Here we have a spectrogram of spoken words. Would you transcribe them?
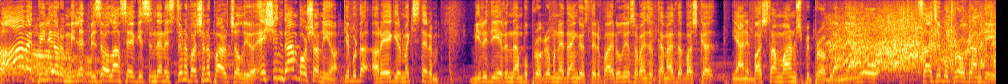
Aa, evet biliyorum millet bize olan sevgisinden üstünü başını parçalıyor. Eşinden boşanıyor. Ki burada araya girmek isterim. Biri diğerinden bu programı neden gösterip ayrılıyorsa bence temelde başka yani baştan varmış bir problem. Yani o sadece bu program değil.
